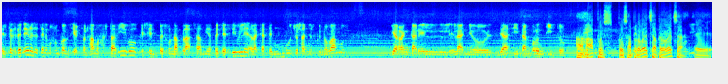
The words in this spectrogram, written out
El 3 de enero ya tenemos un concierto, nos vamos hasta Vigo, que siempre es una plaza muy apetecible, a la que hace muchos años que no vamos, y arrancar el, el año ya así tan prontito. Ajá, En- pues, pues aprovecha, aprovecha. Eh,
